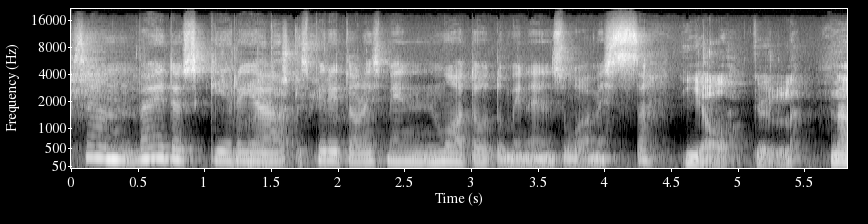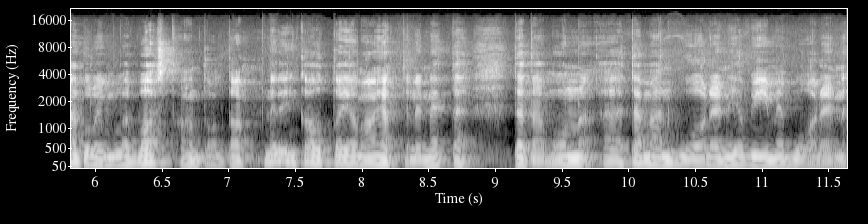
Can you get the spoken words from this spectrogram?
Se on väitöskirja, väitöskirja. spiritualismin muotoutuminen Suomessa. Joo, kyllä. Nämä tuli mulle vastaan tuolta netin kautta ja mä ajattelin, että tätä mun tämän vuoden ja viime vuoden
